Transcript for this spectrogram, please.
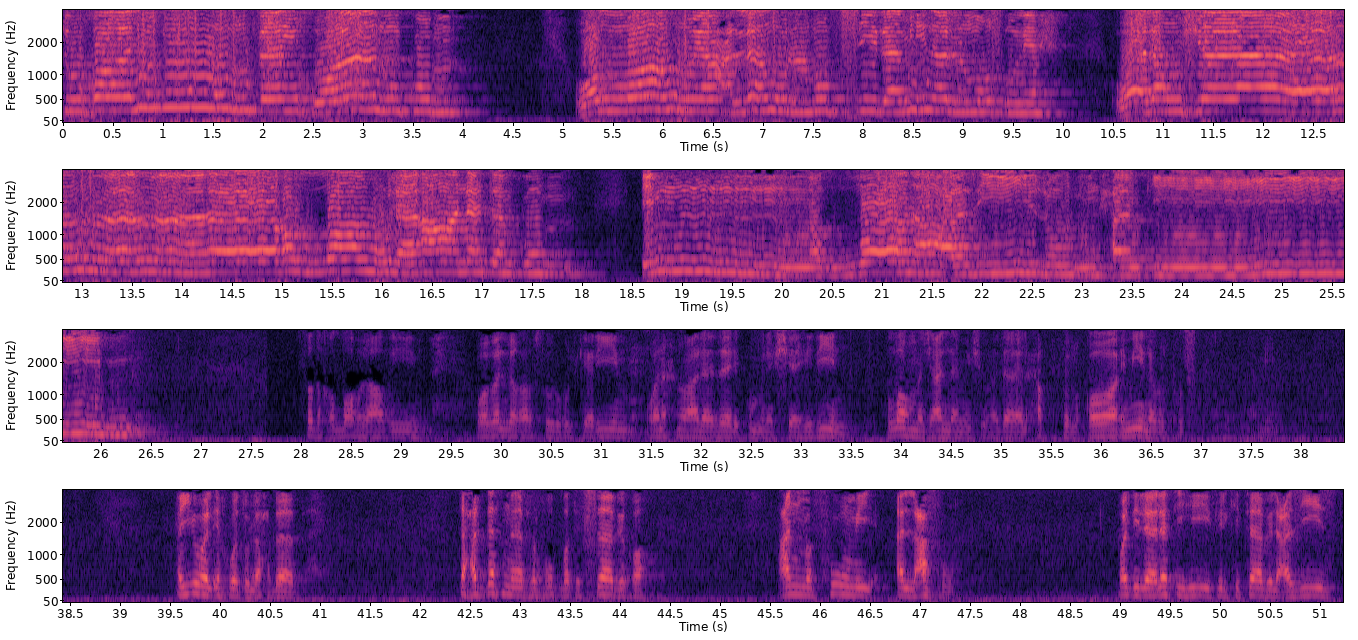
تخالطوهم فإخوانكم والله يعلم المفسد من المصلح ولو شاء الله لأعنتكم إن الله عزيز حكيم. صدق الله العظيم. وبلغ رسوله الكريم ونحن على ذلك من الشاهدين. اللهم اجعلنا من شهداء الحق القائمين بالقسط. آمين. أيها الإخوة الأحباب تحدثنا في الخطبة السابقة عن مفهوم العفو ودلالته في الكتاب العزيز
